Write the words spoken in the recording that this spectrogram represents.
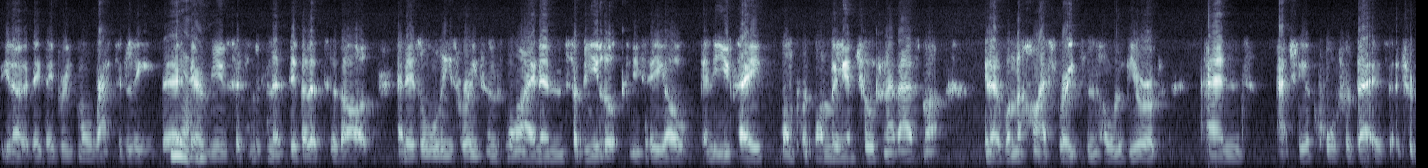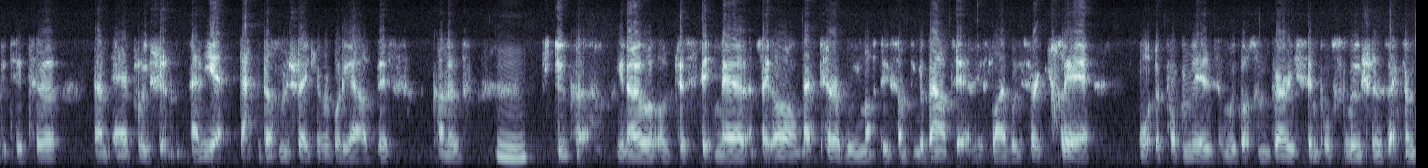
you know, they, they breathe more rapidly. Their, yeah. their immune system isn't as developed as ours. And there's all these reasons why. And then suddenly you look and you see, oh, in the UK, 1.1 million children have asthma. You know, one of the highest rates in the whole of Europe. And actually a quarter of that is attributed to um, air pollution. And yet that doesn't shake everybody out of this kind of mm. Stupor, you know, of just sitting there and say, oh, that's terrible, we must do something about it. And it's like, well, it's very clear what the problem is, and we've got some very simple solutions that can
